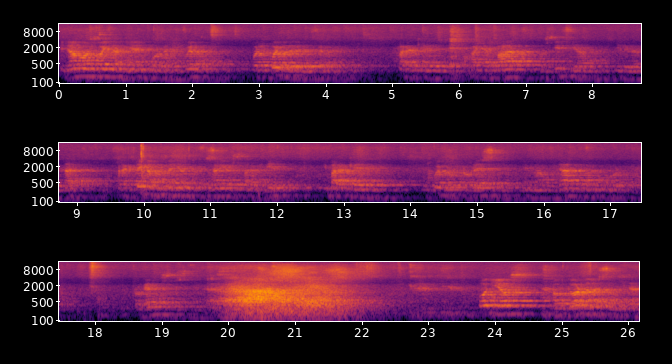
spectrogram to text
Pidamos hoy también por Venezuela, por el pueblo de Venezuela, para que haya paz, justicia y libertad, para que tengan los medios necesarios para vivir y para que el pueblo progrese en la unidad y la concordia. Roguemos al Señor. Oh Dios, autor de la santidad,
